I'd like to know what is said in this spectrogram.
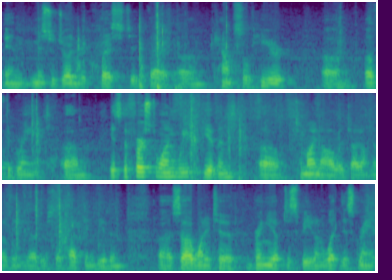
and Mr. Jordan requested that um, council hear um, of the grant. Um, It's the first one we've given, uh, to my knowledge. I don't know of any others that have been given. Uh, So I wanted to bring you up to speed on what this grant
